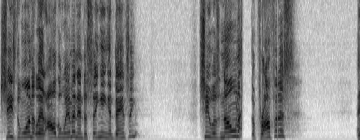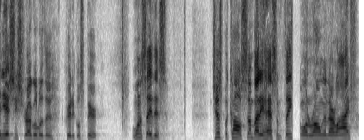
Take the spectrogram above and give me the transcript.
she's the one that led all the women into singing and dancing. She was known as a prophetess, and yet she struggled with a critical spirit. I want to say this just because somebody has some things going wrong in their life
